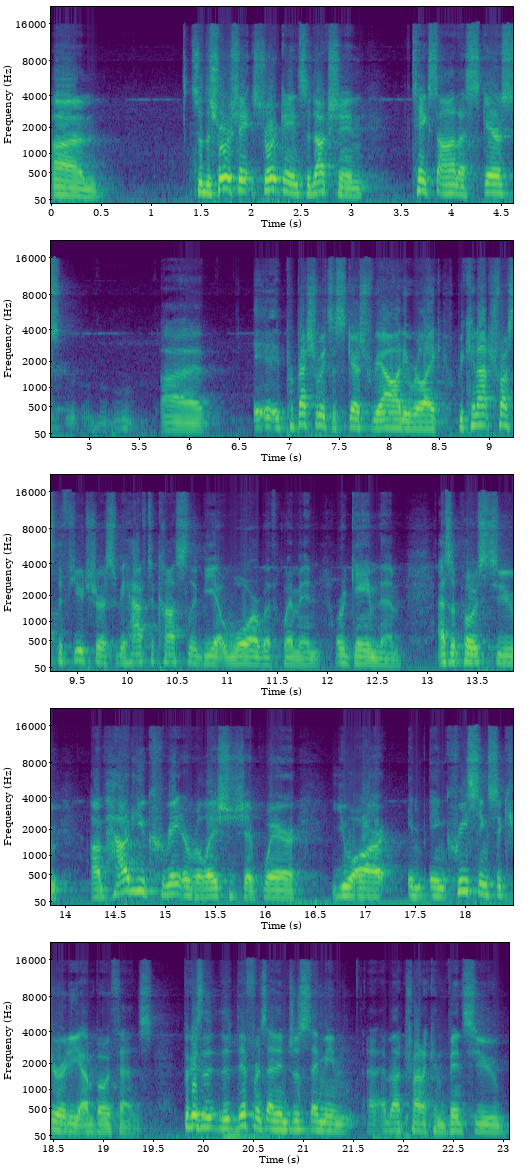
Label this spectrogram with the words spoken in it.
Um, so the short short game seduction takes on a scarce. Uh, it, perpetuates a scarce reality where like we cannot trust the future, so we have to constantly be at war with women or game them, as opposed to um, how do you create a relationship where you are in- increasing security on both ends? Because the, the difference, and in just, I mean, I'm not trying to convince you.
